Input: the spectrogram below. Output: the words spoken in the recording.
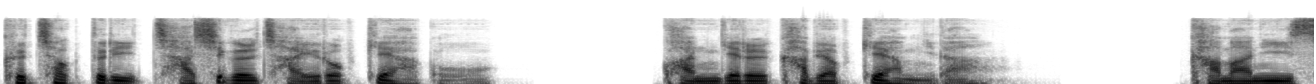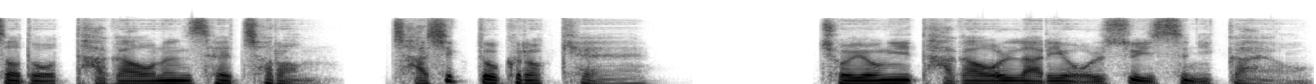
그 척들이 자식을 자유롭게 하고 관계를 가볍게 합니다. 가만히 있어도 다가오는 새처럼 자식도 그렇게 조용히 다가올 날이 올 수 있으니까요.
